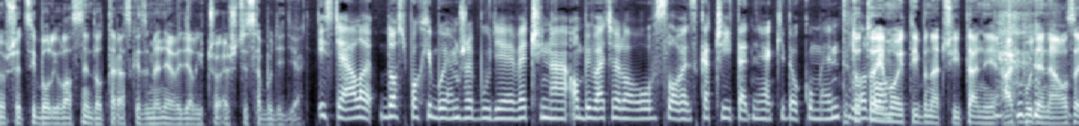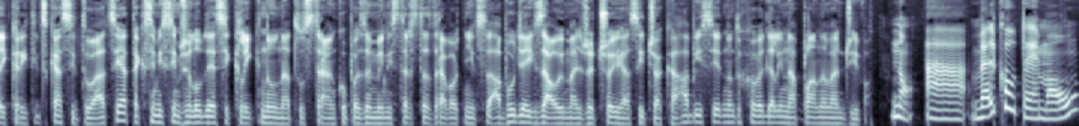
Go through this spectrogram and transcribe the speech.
sme všetci boli vlastne doteraz, keď sme nevedeli, čo ešte sa bude diať. Isté, ale dosť pochybujem, že bude väčšina obyvateľov Slovenska čítať nejaký dokument. Toto lebo... je môj typ na čítanie. Ak bude naozaj kritická situácia, tak si myslím, že ľudia si kliknú na tú stránku povedzme ministerstva zdravotníctva a bude ich zaujímať, že čo ich asi čaká, aby si jednoducho vedeli naplánovať život. No a veľkou témou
